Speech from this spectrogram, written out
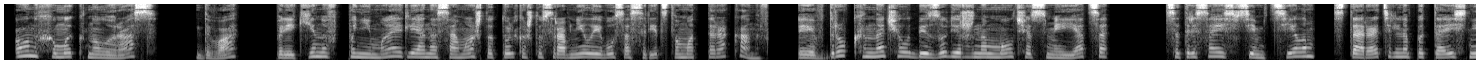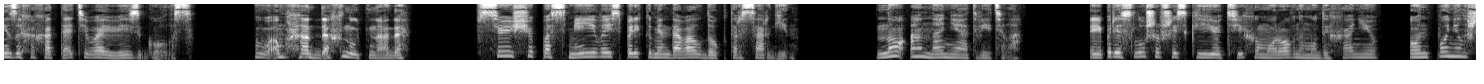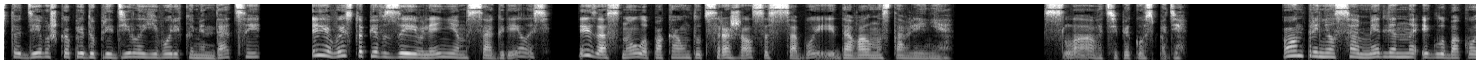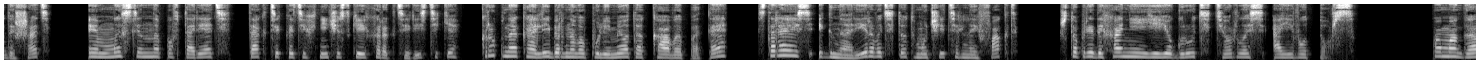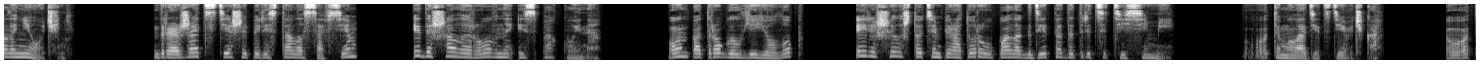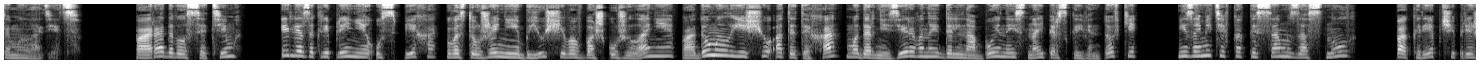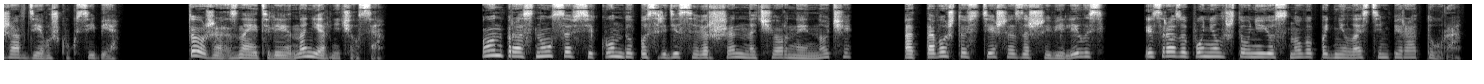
Он хмыкнул раз, два, прикинув, понимает ли она сама, что только что сравнила его со средством от тараканов, и вдруг начал безудержно молча смеяться, сотрясаясь всем телом, старательно пытаясь не захохотать во весь голос. «Вам отдохнуть надо», — все еще посмеиваясь, порекомендовал доктор Саргин. Но она не ответила. И, прислушавшись к ее тихому ровному дыханию, он понял, что девушка предупредила его рекомендации и, выступив с заявлением, согрелась, и заснула, пока он тут сражался с собой и давал наставления. Слава тебе, Господи. Он принялся медленно и глубоко дышать и мысленно повторять тактико-технические характеристики крупнокалиберного пулемета КВПТ, стараясь игнорировать тот мучительный факт, что при дыхании ее грудь терлась о его торс. Помогало не очень. Дрожать Стеша перестала совсем и дышала ровно и спокойно. Он потрогал ее лоб и решил, что температура упала где-то до 37. Вот и молодец, девочка. Вот и молодец. Порадовался Тим и для закрепления успеха в остужении бьющего в башку желания подумал еще о ТТХ модернизированной дальнобойной снайперской винтовки, не заметив, как и сам заснул, покрепче прижав девушку к себе. Тоже, знаете ли, нанервничался. Он проснулся в секунду посреди совершенно черной ночи от того, что Стеша зашевелилась, и сразу понял, что у нее снова поднялась температура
